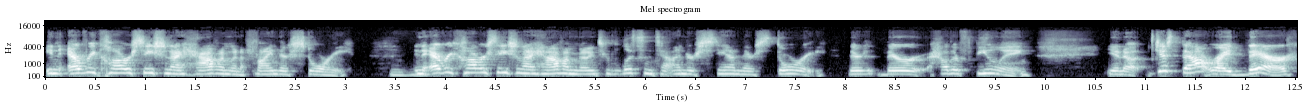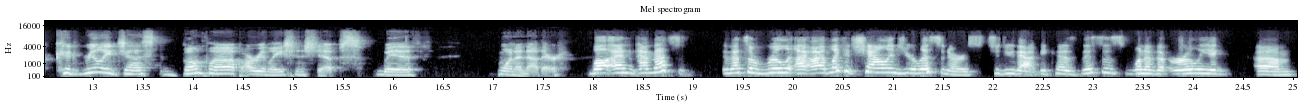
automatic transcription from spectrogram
in every conversation i have i'm going to find their story Mm-hmm. In every conversation I have, I'm going to listen to understand their story, their their how they're feeling. You know, just that right there could really just bump up our relationships with one another. Well, and and that's that's a really I, would like to challenge your listeners to do that because this is one of the early um,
